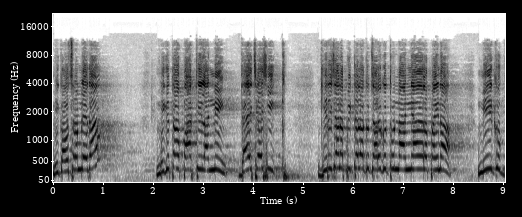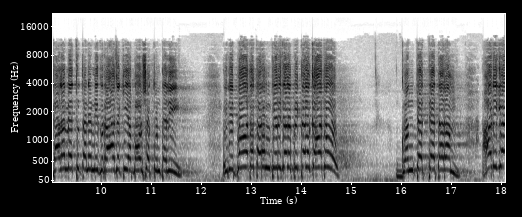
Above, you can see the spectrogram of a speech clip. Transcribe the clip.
మీకు అవసరం లేదా? మిగతా పార్టీలన్నీ దయచేసి గిరిజన బిడ్డలకు జరుగుతున్న అన్యాయాలపైన మీకు గలమెత్తుతనే మీకు రాజకీయ భవిష్యత్తు ఉంటుంది. ఇది పాత గిరిజన బిడ్డలు కాదు. గొంతెత్తే తరం అడిగే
